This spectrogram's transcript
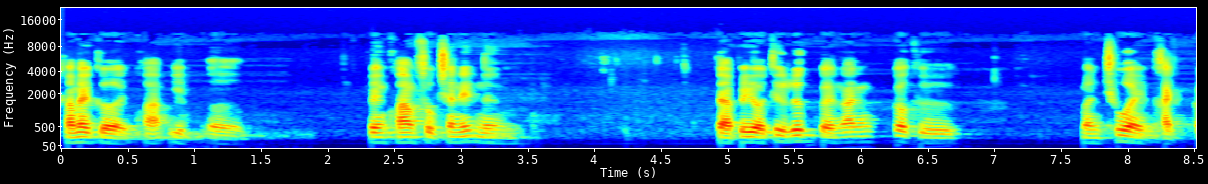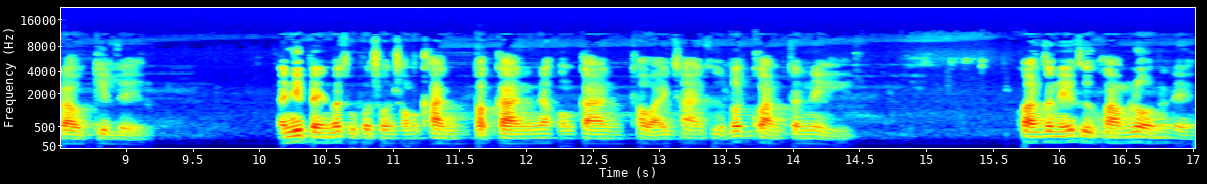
ทำให้เกิดความอิ่มเอิบเป็นความสุขชนิดหนึ่งแต่ประโยชน์ที่ลึกไปนั้นก็คือ มันช่วยขัดเกลากิเลส อันนี้เป็นวัตถุประสงค์สำคัญประการนะของการถวายทานคือลดความตนีความตนีคือความโลภนั่นเอง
